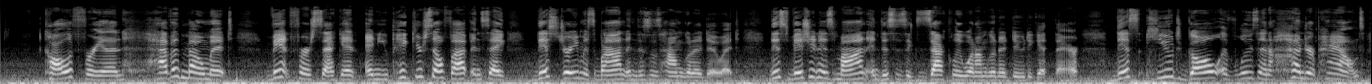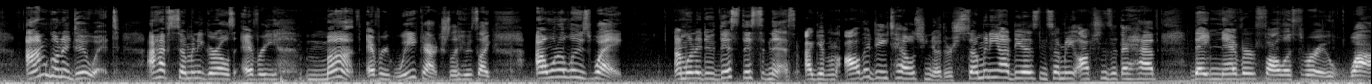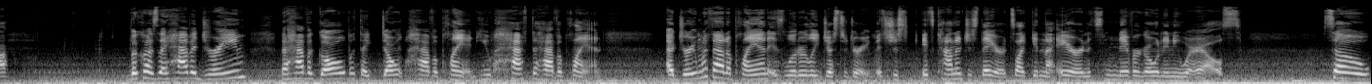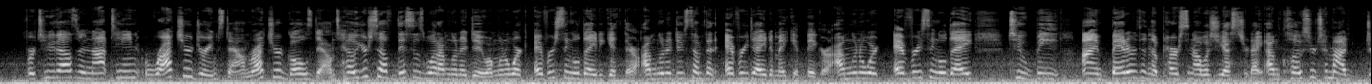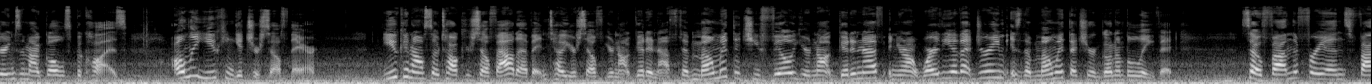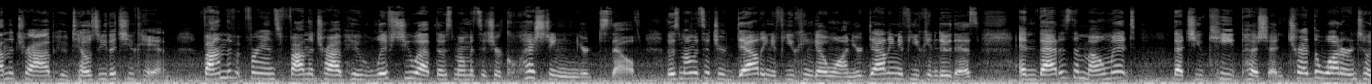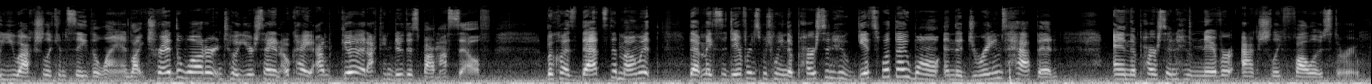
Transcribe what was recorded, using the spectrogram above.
call a friend, have a moment, vent for a second, and you pick yourself up and say, This dream is mine and this is how I'm going to do it. This vision is mine and this is exactly what I'm going to do to get there. This huge goal of losing 100 pounds, I'm going to do it. I have so many girls every month, every week actually, who's like, I want to lose weight. I'm going to do this, this, and this. I give them all the details. You know, there's so many ideas and so many options that they have. They never follow through. Why? Because they have a dream, they have a goal, but they don't have a plan. You have to have a plan. A dream without a plan is literally just a dream. It's just, it's kind of just there. It's like in the air and it's never going anywhere else. So, for 2019, write your dreams down, write your goals down. Tell yourself this is what I'm going to do. I'm going to work every single day to get there. I'm going to do something every day to make it bigger. I'm going to work every single day to be I'm better than the person I was yesterday. I'm closer to my dreams and my goals because only you can get yourself there. You can also talk yourself out of it and tell yourself you're not good enough. The moment that you feel you're not good enough and you're not worthy of that dream is the moment that you're going to believe it. So find the friends, find the tribe who tells you that you can. Find the friends, find the tribe who lifts you up those moments that you're questioning yourself, those moments that you're doubting if you can go on, you're doubting if you can do this. And that is the moment that you keep pushing. Tread the water until you actually can see the land. Like, tread the water until you're saying, okay, I'm good. I can do this by myself. Because that's the moment that makes the difference between the person who gets what they want and the dreams happen and the person who never actually follows through.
